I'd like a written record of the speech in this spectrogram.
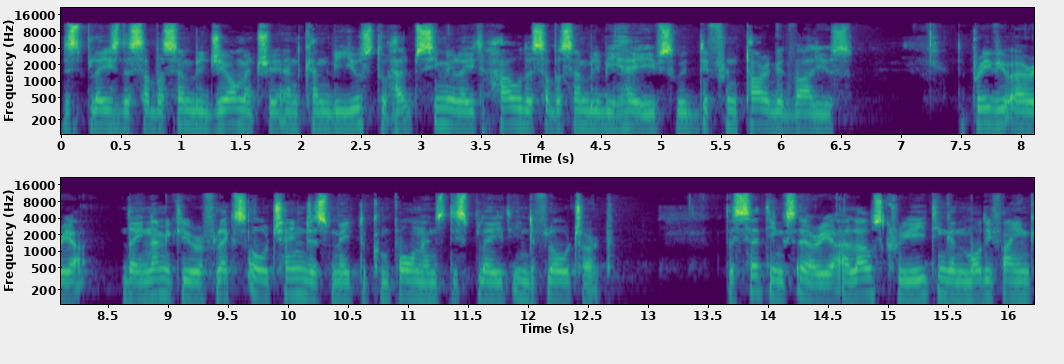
displays the subassembly geometry and can be used to help simulate how the subassembly behaves with different target values. The preview area dynamically reflects all changes made to components displayed in the flowchart. The settings area allows creating and modifying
